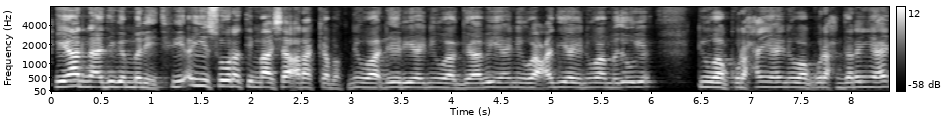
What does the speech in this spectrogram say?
khiyaarna adiga malihid fii ayi suurati maa shaa rakabak nin waa dheer yahay nin waa gaaban yahay nin waa cad yahay nin waa madow yahay nin waa qurxan yahay nin waa qurax daran yahay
